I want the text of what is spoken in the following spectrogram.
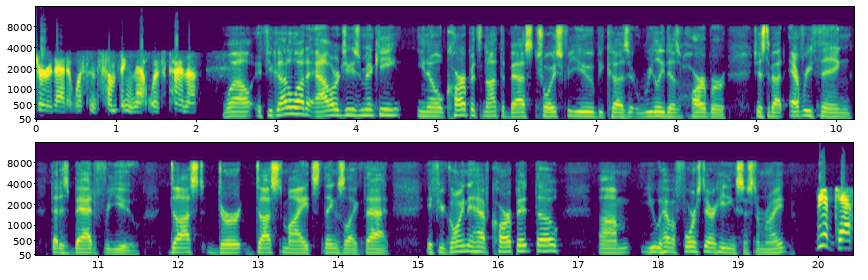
sure that it wasn't something that was kind of. Well, if you got a lot of allergies, Mickey, you know, carpet's not the best choice for you because it really does harbor just about everything that is bad for you dust, dirt, dust mites, things like that. If you're going to have carpet, though, um, you have a forced air heating system, right? We have gas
